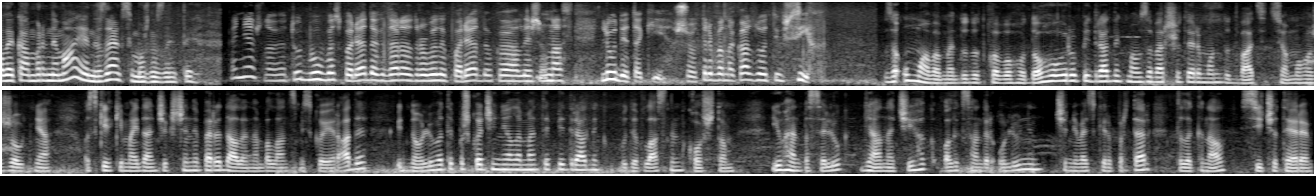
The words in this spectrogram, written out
але камер немає, не знаю, як це можна знайти. Звісно, тут був безпорядок, зараз зробили порядок, але ж у нас люди такі, що треба наказувати всіх. За умовами додаткового договору підрядник мав завершити ремонт до 27 жовтня. Оскільки майданчик ще не передали на баланс міської ради, відновлювати пошкоджені елементи підрядник буде власним коштом. Євген Паселюк, Діана Чігак, Олександр Олюнін, Чернівецький репортер, телеканал Сі 4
